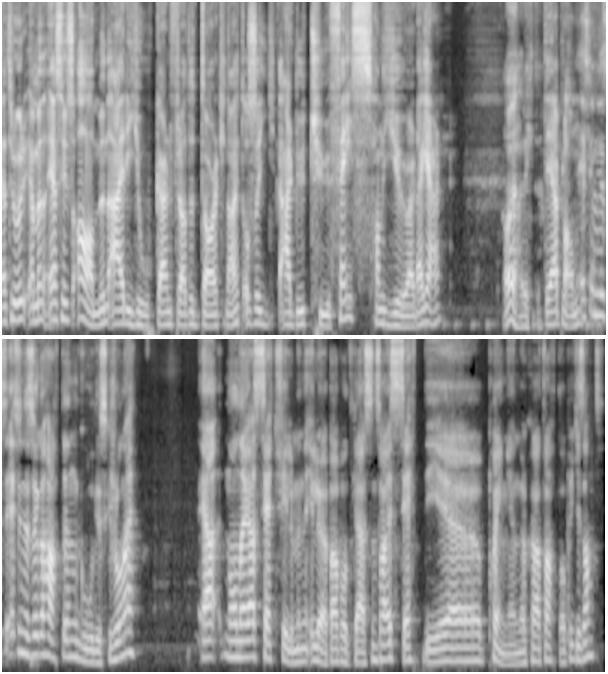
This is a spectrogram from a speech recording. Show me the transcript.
Jeg tror, ja, men jeg syns Amund er jokeren fra The Dark Knight, og så er du Two-Face. Han gjør deg gæren. Å ja, riktig. Det er planen. Jeg synes, jeg synes dere har hatt en god diskusjon, jeg. Ja, nå når jeg har sett filmen i løpet av podcasten, så har jeg sett de uh, poengene dere har tatt opp, ikke sant?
